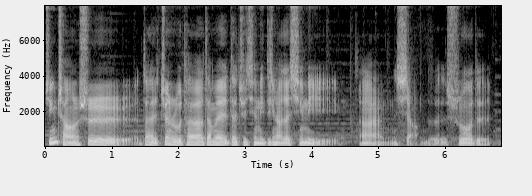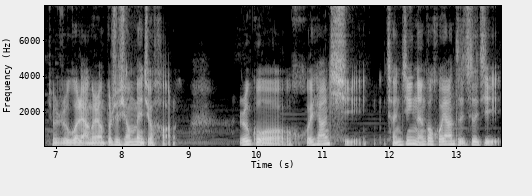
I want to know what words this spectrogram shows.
经常是在正如他在妹在剧情里经常在心里啊想的说的，就如果两个人不是兄妹就好了。如果回想起曾经能够回想起自己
